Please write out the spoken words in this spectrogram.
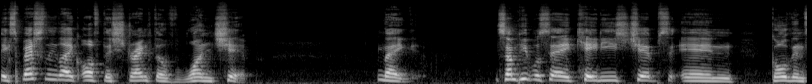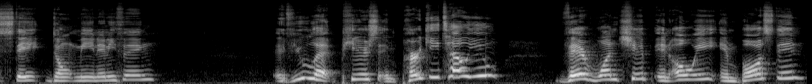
especially like off the strength of one chip. Like some people say KD's chips in Golden State don't mean anything. If you let Pierce and Perky tell you their one chip in 08 in Boston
